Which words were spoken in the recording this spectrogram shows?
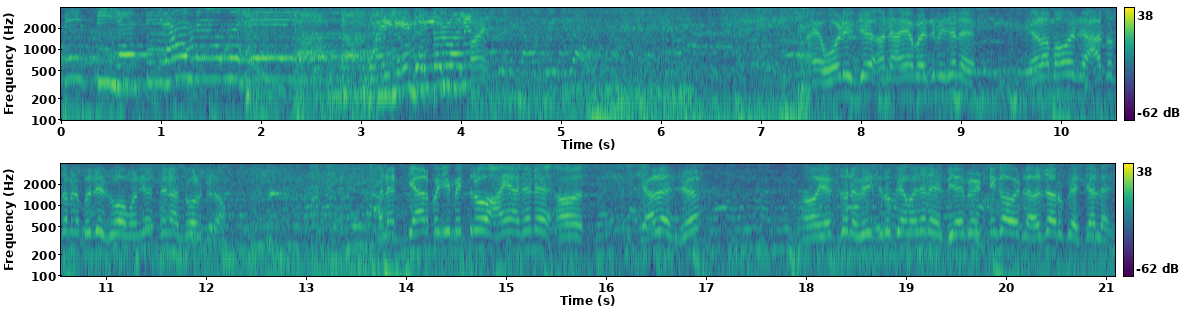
पे पिया तेरा नाम है અહીંયા ઓડી છે અને અહીંયા ભાઈ તમે છે ને, મેળામાં હોય ને, આ તો તમને બધે જોવા મળશે તેના સોળ ગ્રામ અને ત્યાર પછી મિત્રો, અહીંયા છે ને ચેલેન્જ છે. એકસો ને વીસ રૂપિયામાં છે ને, બે મિનિટ નીકળો એટલે હજાર રૂપિયા ચેલેન્જ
